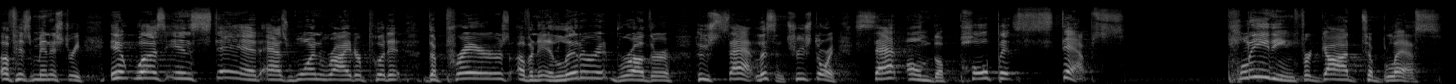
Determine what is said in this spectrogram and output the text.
of his ministry. It was instead, as one writer put it, the prayers of an illiterate brother who sat, listen, true story, sat on the pulpit steps pleading for God to bless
